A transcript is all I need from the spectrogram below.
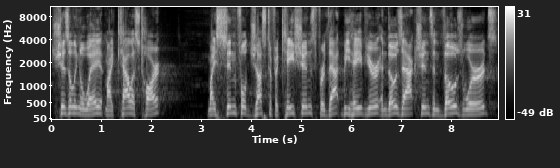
chiseling away at my calloused heart my sinful justifications for that behavior and those actions and those words?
